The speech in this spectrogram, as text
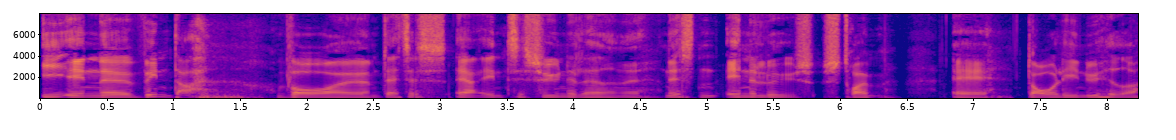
I en øh, vinter, hvor øh, der er en tilsyneladende, næsten endeløs strøm af dårlige nyheder,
